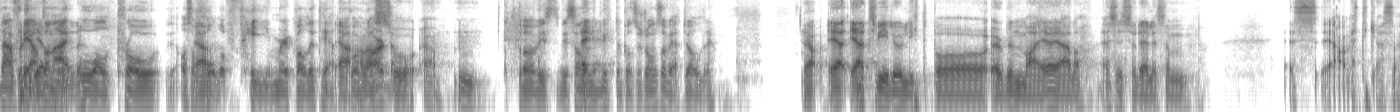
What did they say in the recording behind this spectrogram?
det er fordi at han er all pro, altså Ja. Hall of Famer-kvalitet Ja, på guard. så ja. Mm. Så hvis, hvis han bytter posisjon, så vet du aldri. ja jeg, jeg tviler jo litt på Urban Meyer, jeg, da. Jeg syns jo det er liksom jeg vet ikke, altså.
